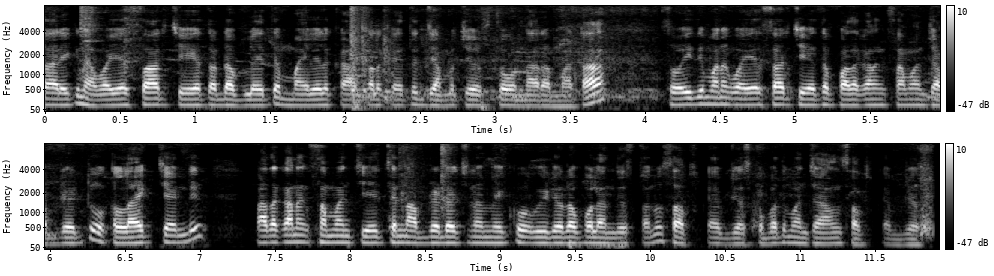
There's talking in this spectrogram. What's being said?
తారీఖున వైఎస్ఆర్ చేత డబ్బులు అయితే మహిళల ఖాతాలకు అయితే జమ చేస్తూ ఉన్నారన్నమాట. సో ఇది మనకు వైఎస్ఆర్ చేత పథకానికి సంబంధించి అప్డేట్. ఒక లైక్ చేయండి. పథకానికి సంబంధించి ఏ చిన్న అప్డేట్ వచ్చినా మీకు వీడియో రూపాయలు అందిస్తాను. సబ్స్క్రైబ్ చేసుకోకపోతే మన ఛానల్ సబ్స్క్రైబ్ చేసుకోండి.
